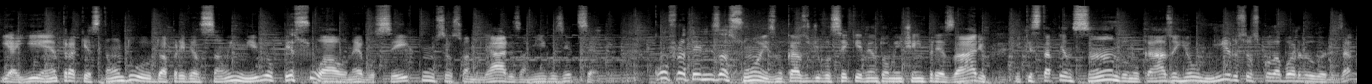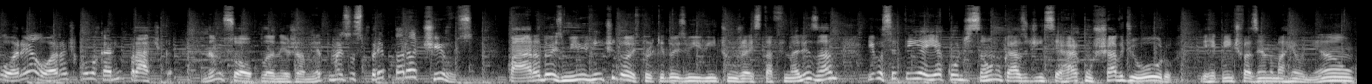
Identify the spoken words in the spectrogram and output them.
E aí entra a questão do, da prevenção em nível pessoal, né? Você e com seus familiares, amigos e etc. Confraternizações, no caso de você que eventualmente é empresário e que está pensando, no caso, em reunir os seus colaboradores. Agora é a hora de colocar em prática não só o planejamento, mas os preparativos para 2022, porque 2021 já está finalizando e você tem aí a condição, no caso, de encerrar com chave de ouro, de repente fazendo uma reunião,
